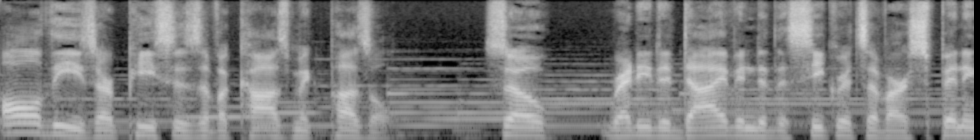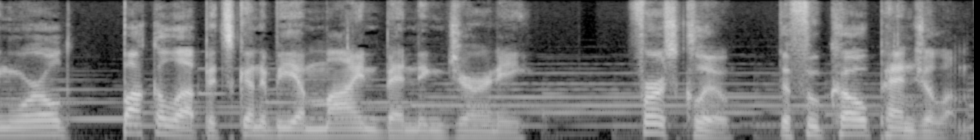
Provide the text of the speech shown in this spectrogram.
all these are pieces of a cosmic puzzle. So, ready to dive into the secrets of our spinning world? Buckle up, it's going to be a mind-bending journey. First clue, the Foucault pendulum.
